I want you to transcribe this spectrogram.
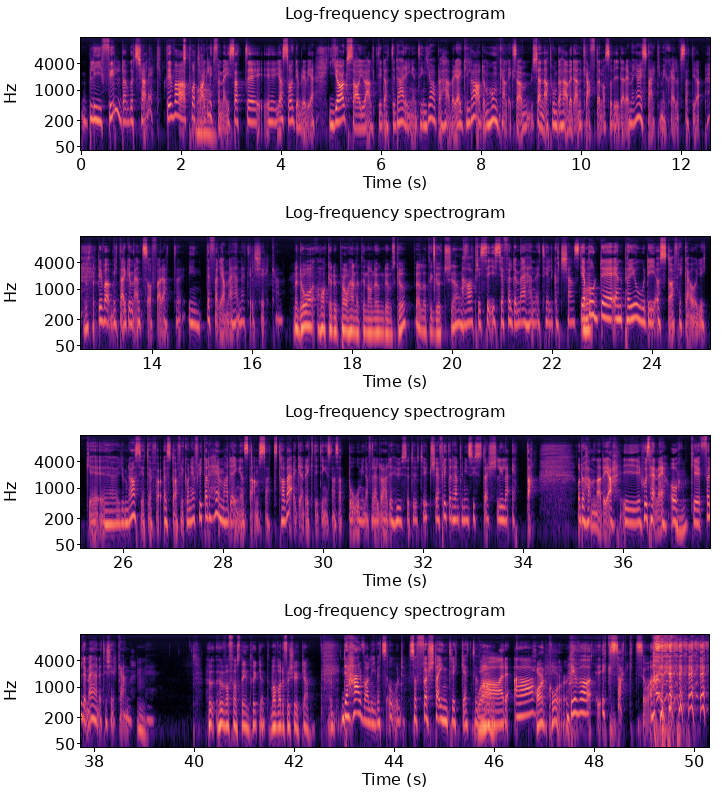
bli fylld av Guds kärlek. Det var påtagligt wow. för mig, så att, eh, jag såg det bredvid. Jag sa ju alltid att det där är ingenting jag behöver. Jag är glad om hon kan liksom känna att hon behöver den kraften och så vidare. Men jag är stark i mig själv, så att jag, det. det. var mitt argument så för att inte följa med henne till kyrkan. Men då hakade du på henne till någon ungdomsgrupp eller till gudstjänst? Ja, precis. Jag följde med henne till gudstjänst. Jag och... bodde en period i Östafrika och gick eh, gymnasiet i Östafrika. Och när jag flyttade hem hade jag ingenstans att ta vägen riktigt, ingenstans att bo. Mina föräldrar hade huset uthyrt, så jag flyttade hem till min systers lilla etta. Och då hamnade jag i, hos henne och mm. följde med henne till kyrkan. Mm. Hur, hur, var första intrycket? Vad var det för kyrka? Det här var Livets Ord. Så första intrycket wow. var... Uh, Hardcore. Det var exakt så.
